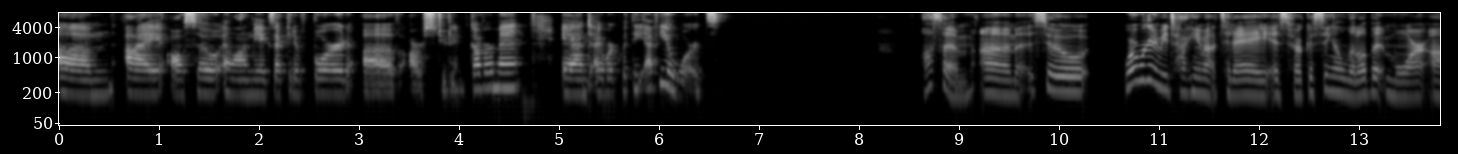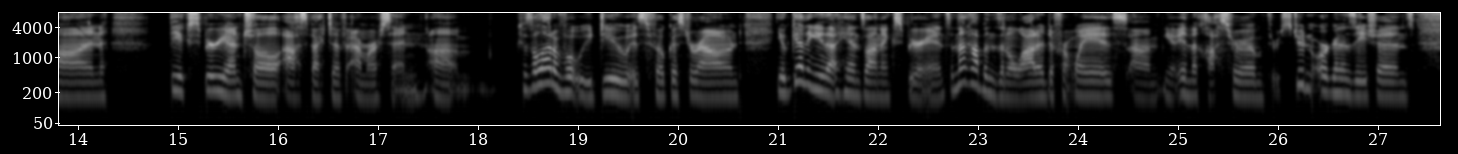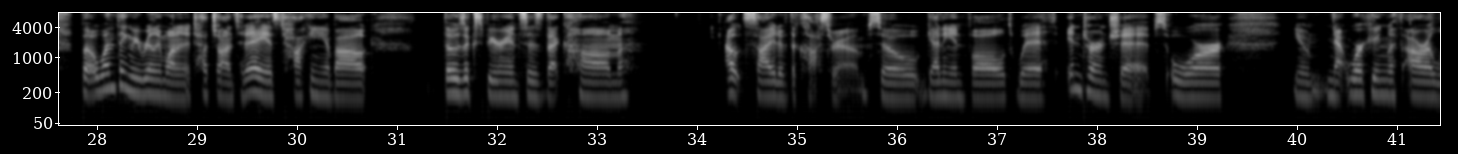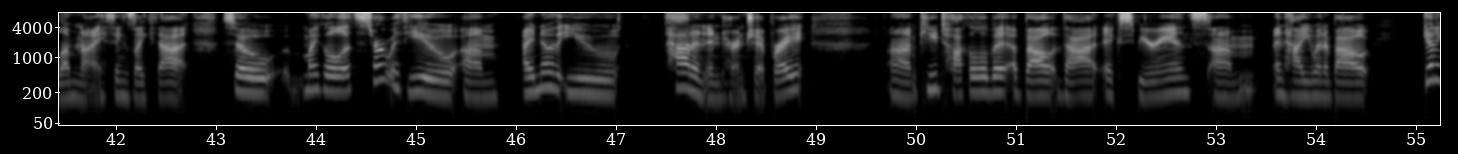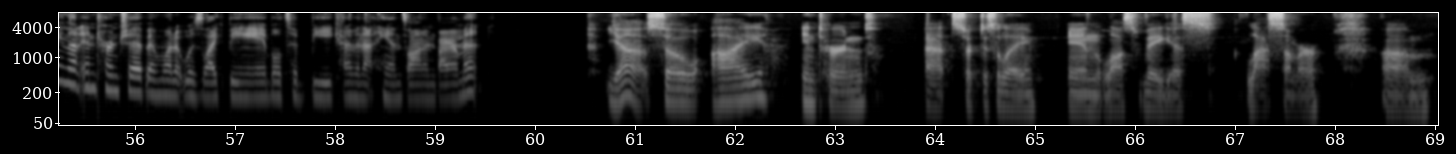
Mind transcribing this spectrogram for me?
Um, I also am on the executive board of our student government and I work with the EVVY Awards. Awesome. Um, so, what we're going to be talking about today is focusing a little bit more on the experiential aspect of Emerson. Um, because a lot of what we do is focused around you know getting you that hands-on experience and that happens in a lot of different ways um, you know in the classroom through student organizations but one thing we really wanted to touch on today is talking about those experiences that come outside of the classroom. So getting involved with internships or you know networking with our alumni things like that. So michael let's start with you. Um, i know that you had an internship, right? Um, can you talk a little bit about that experience um, and how you went about getting that internship and what it was like being able to be kind of in that hands on environment? Yeah, so I interned at Cirque du Soleil in Las Vegas last summer. Um,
